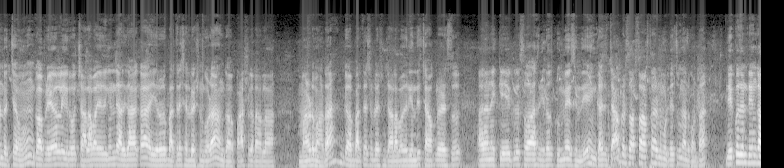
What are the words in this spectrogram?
నుండి వచ్చాము. ఇంకా ప్రేయర్లో ఈరోజు చాలా బాగా జరిగింది. అది కాక ఈరోజు బర్త్డే సెలబ్రేషన్ కూడా ఇంకా పాస్టర్ గారు వాళ్ళ మనడు మాట ఇంకా బర్త్డే సెలబ్రేషన్ చాలా బాగా జరిగింది. చాక్లెట్స్ అలానే కేక్ సువాసన ఈరోజు కుమ్మేసింది. ఇంకా చాక్లెట్స్ వస్తా వస్తా రెండు మూడు తెచ్చుకుంది అనుకుంటా. ఎక్కువ తింటే ఇంకా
